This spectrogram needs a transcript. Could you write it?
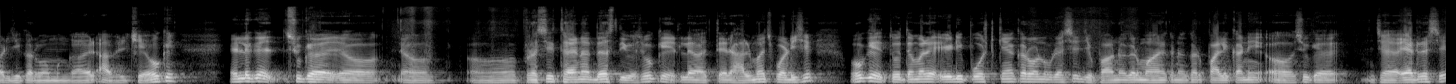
અરજી કરવા મંગાવેલ આવેલ છે. ઓકે એટલે કે શું કહેવાય પ્રસિદ્ધ થયાના દસ દિવસ. ઓકે એટલે અત્યારે હાલમાં જ પડી છે. ઓકે તો તમારે એડી પોસ્ટ ક્યાં કરવાનું રહેશે? જે ભાવનગર મહાનગરપાલિકાની પાલિકાની શું કહેવાય જે એડ્રેસ છે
